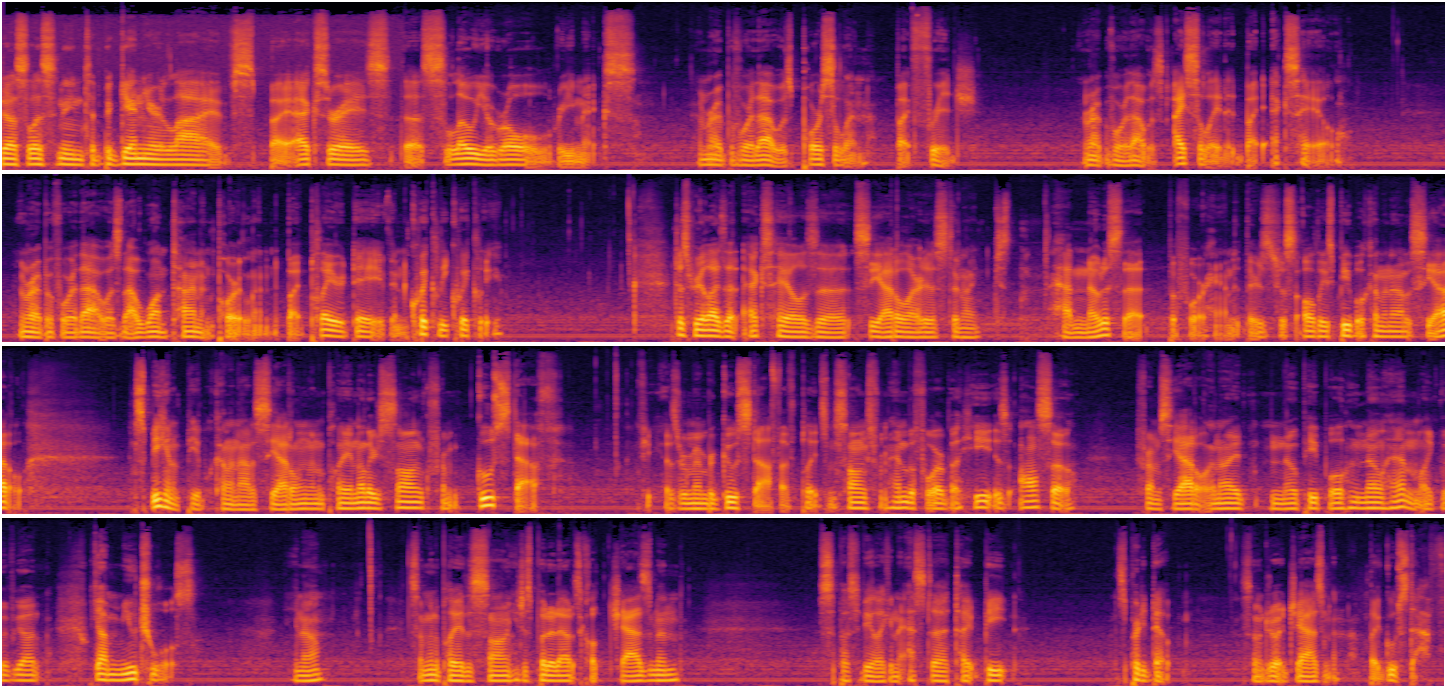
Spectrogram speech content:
Just listening to Begin Your Lives by X Rays, the Slow You Roll remix. And right before that was Porcelain by Fridge. And right before that was Isolated by Exhale. And right before that was That One Time in Portland by Player Dave and Quickly Quickly. Just realized that Exhale is a Seattle artist, and I just hadn't noticed that beforehand. There's just all these people coming out of Seattle. Speaking of people coming out of Seattle, I'm going to play another song from Gustav. If you guys remember Gustav, I've played some songs from him before, but he is also from Seattle, and I know people who know him. Like we've got we got mutuals, you know. So I'm gonna play this song. He just put it out. It's called Jasmine. It's supposed to be like an Esta type beat. It's pretty dope. So enjoy Jasmine by Gustav.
